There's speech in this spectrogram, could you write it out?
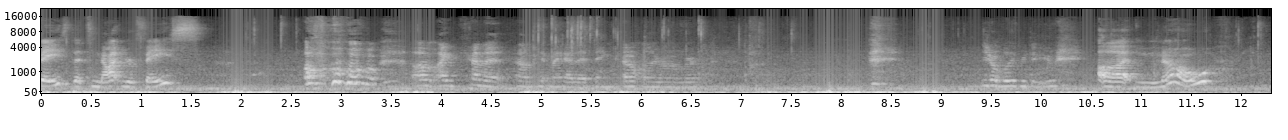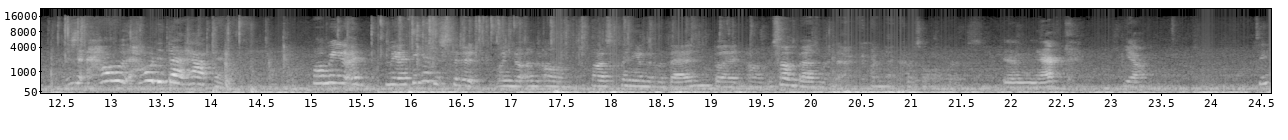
face that's not your face? Oh, um, I kind of um, hit my head. I think I don't really remember. you don't believe me, do you? Uh, no. Is it- How how did that happen? Well, I mean, I, I mean, I think I just did it, you know, on, um, when I was cleaning under the bed. But um, it's not as bad as my neck. My neck hurts all over. Your neck. Yeah. See?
